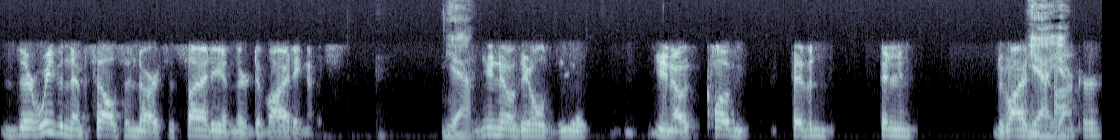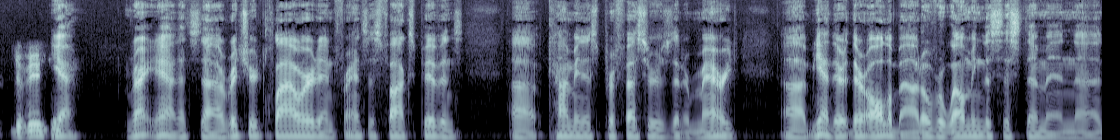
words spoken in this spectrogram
they're weaving themselves into our society and they're dividing us. Yeah. And you know the old deal, you know, Claude Piven, Piven divide Yeah, and yeah. conquer, division. Yeah, right. Yeah, that's uh, Richard Cloward and Frances Fox Pivens, uh, communist professors that are married. Uh, yeah, they're they're all about overwhelming the system and uh,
